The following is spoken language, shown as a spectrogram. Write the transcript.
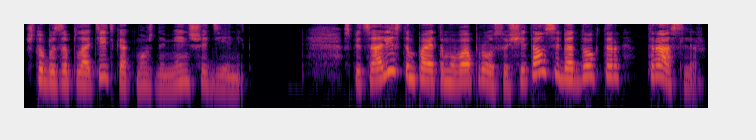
чтобы заплатить как можно меньше денег. Специалистом по этому вопросу считал себя доктор Траслер,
